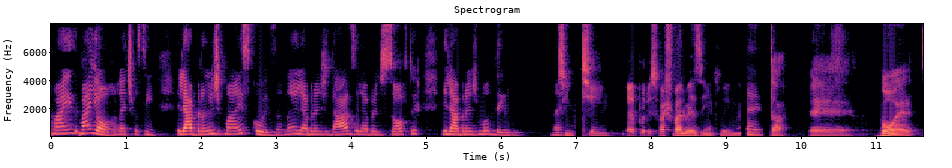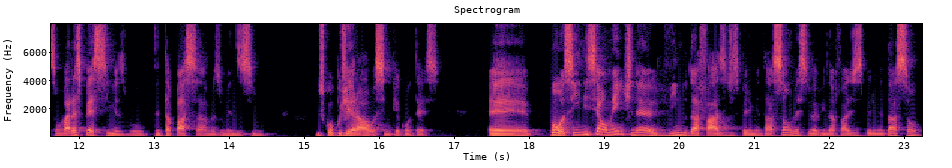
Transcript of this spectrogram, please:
mais maior, né? Tipo assim, ele abrange mais coisa, né? Ele abrange dados, ele abrange software, ele abrange modelo né? Sim. Sim. É por isso que eu acho que vale o exemplo aí, né? É. Tá. É, bom, é, são várias pecinhas. Vou tentar passar mais ou menos assim o escopo geral assim do que acontece. É, bom, assim, inicialmente, né, vindo da fase de experimentação, né, você vai vir da fase de experimentação,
